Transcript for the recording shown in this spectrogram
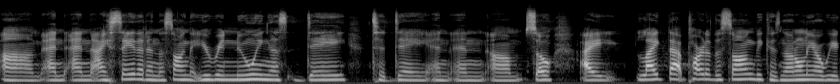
Um, and, and I say that in the song that you're renewing us day to day. And, and um, so I like that part of the song because not only are we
